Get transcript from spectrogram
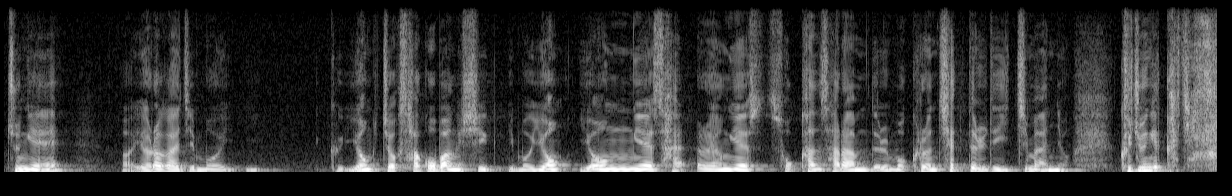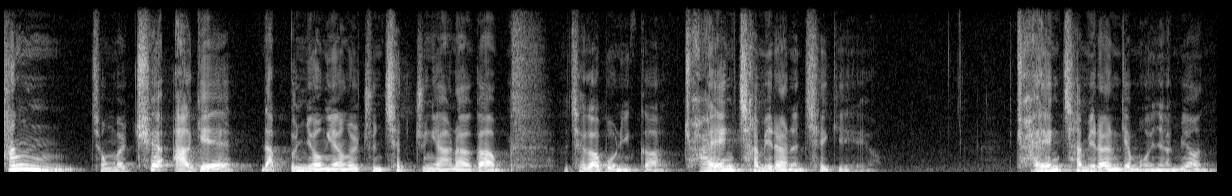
중에 어, 여러 가지 뭐 그 영적 사고 방식 뭐 영, 영에 사, 영에 속한 사람들 뭐 그런 책들도 있지만요. 그 중에 가장 정말 최악의 나쁜 영향을 준 책 중에 하나가 제가 보니까 좌행참이라는 책이에요. 좌행참이라는 게 뭐냐면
